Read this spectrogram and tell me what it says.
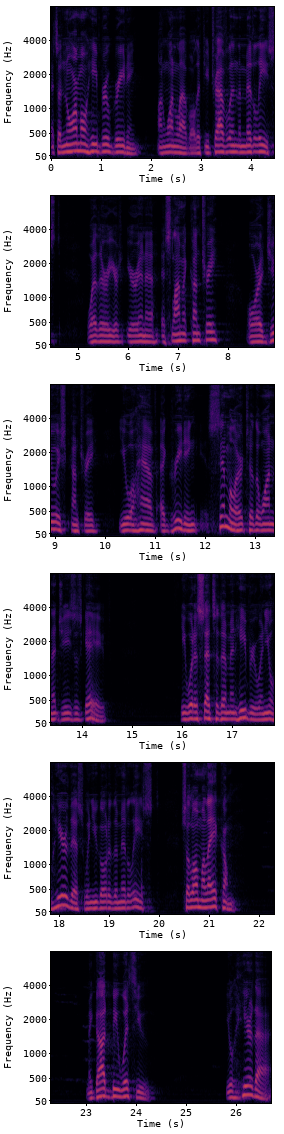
It's a normal Hebrew greeting on one level. If you travel in the Middle East, whether you're, you're in an Islamic country or a Jewish country, you will have a greeting similar to the one that Jesus gave. He would have said to them in Hebrew, and you'll hear this when you go to the Middle East, Shalom Aleichem. May God be with you. You'll hear that.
